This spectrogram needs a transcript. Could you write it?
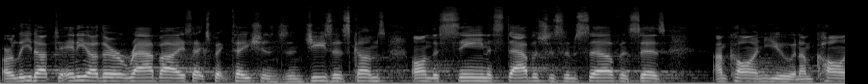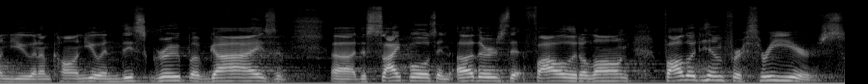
or lead up to any other rabbi's expectations. And Jesus comes on the scene, establishes himself, and says, I'm calling you, and I'm calling you, and I'm calling you. And this group of guys and uh, disciples and others that followed along followed him for three years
